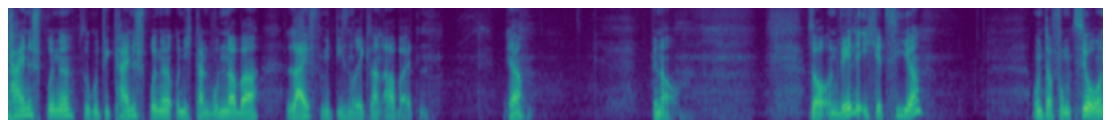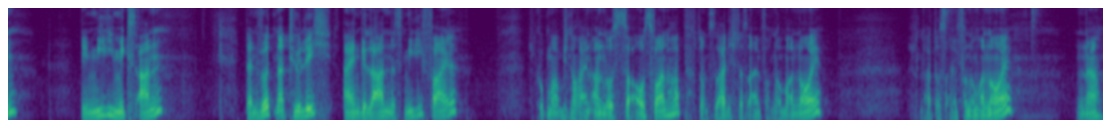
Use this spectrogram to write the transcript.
keine Sprünge, so gut wie keine Sprünge und ich kann wunderbar live mit diesen Reglern arbeiten. Ja, genau. So, und wähle ich jetzt hier unter Funktion den MIDI-Mix an, dann wird natürlich ein geladenes MIDI-File, ich gucke mal, ob ich noch ein anderes zur Auswahl habe, sonst lade ich das einfach nochmal neu. Ich lade das einfach nochmal neu. Na,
